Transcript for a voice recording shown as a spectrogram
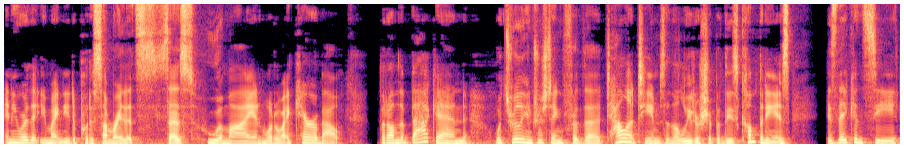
anywhere that you might need to put a summary that says who am I and what do I care about. But on the back end, what's really interesting for the talent teams and the leadership of these companies is they can see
